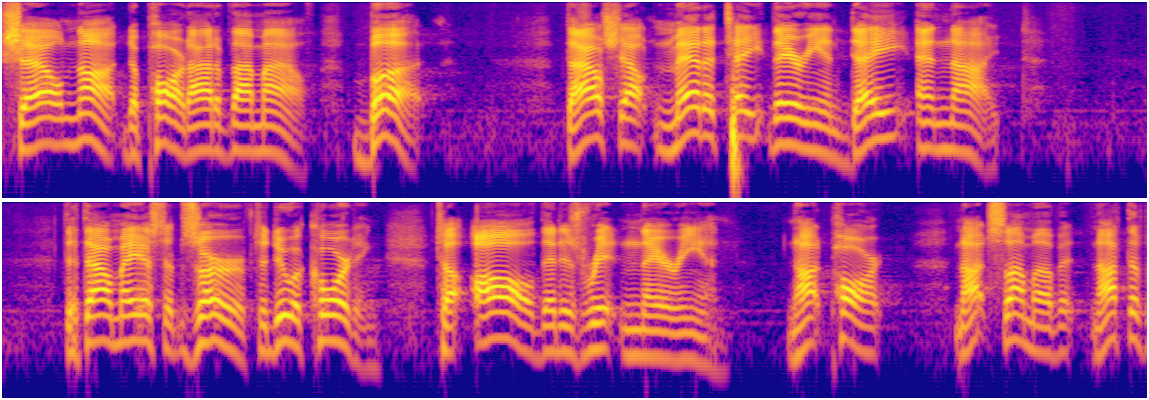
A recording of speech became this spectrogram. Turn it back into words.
shall not depart out of thy mouth, but thou shalt meditate therein day and night, that thou mayest observe to do according to all that is written therein. Not part, not some of it, not the,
